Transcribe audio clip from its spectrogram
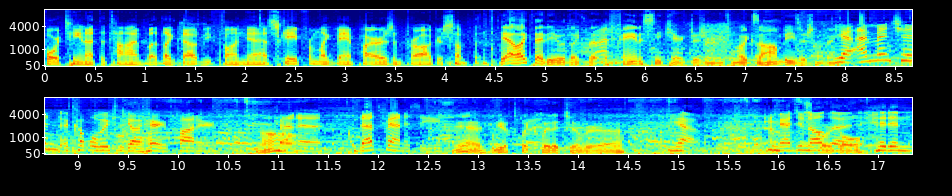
14 at the time, but like that would be fun. Yeah, escape from like vampires in Prague or something. Yeah, I like the idea with like the, the fantasy characters running from like zombies or something. Yeah, I mentioned a couple weeks ago Harry Potter. Oh. Kind of. That's fantasy. Yeah, you have to play But- Quidditch over. Uh, Yeah. Yeah. Imagine all the goal. hidden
